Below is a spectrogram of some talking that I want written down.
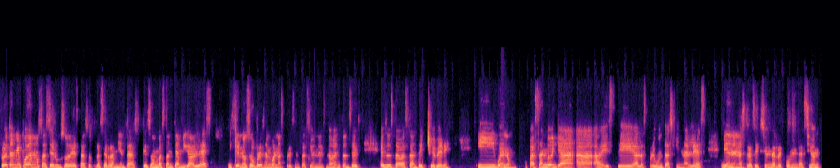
pero también podemos hacer uso de estas otras herramientas que son bastante amigables y que nos ofrecen buenas presentaciones, ¿no? Entonces, eso está bastante chévere. Y bueno, pasando ya a, este, a las preguntas finales, viene nuestra sección de recomendación.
